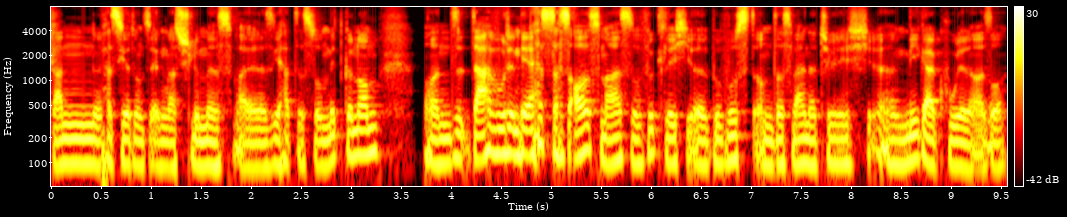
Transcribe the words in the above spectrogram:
dann passiert uns irgendwas Schlimmes, weil sie hat es so mitgenommen und da wurde mir erst das Ausmaß so wirklich äh, bewusst und das war natürlich äh, mega cool. Also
